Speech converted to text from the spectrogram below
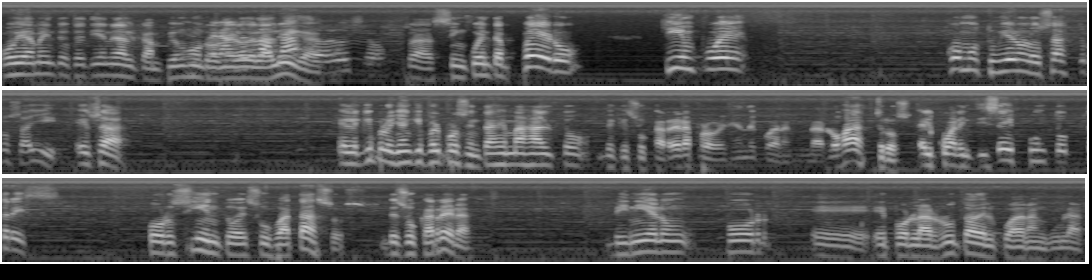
Obviamente usted tiene al campeón jonronero de la liga, o sea, 50, pero ¿quién fue? ¿Cómo estuvieron los Astros allí? O sea, el equipo de los Yankees fue el porcentaje más alto de que sus carreras provenían de cuadrangular. Los Astros, el 46.3% de sus batazos, de sus carreras, vinieron por, eh, eh, por la ruta del cuadrangular.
